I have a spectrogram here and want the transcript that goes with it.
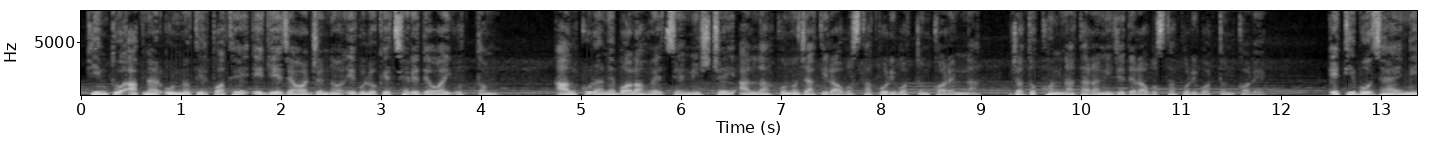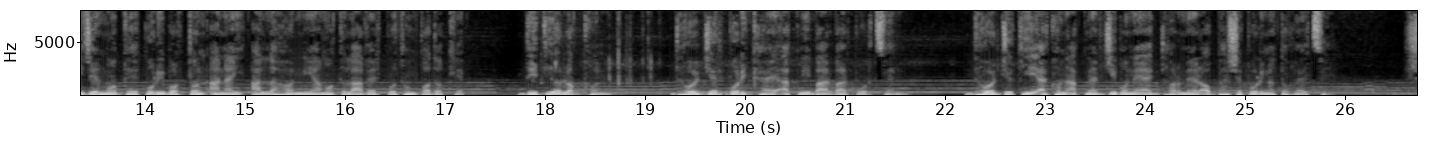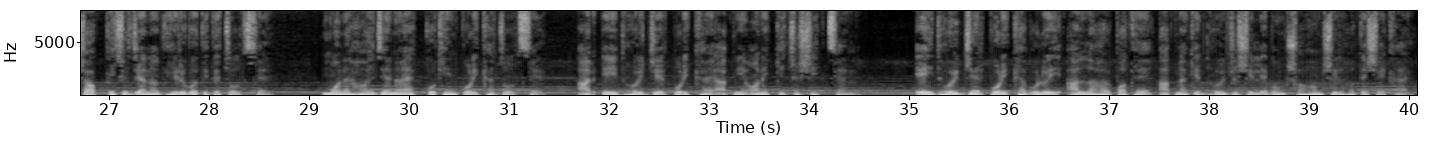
কিন্তু আপনার উন্নতির পথে এগিয়ে যাওয়ার জন্য এগুলোকে ছেড়ে দেওয়াই উত্তম। আল কুরআনে বলা হয়েছে, নিশ্চয়ই আল্লাহ কোনো জাতির অবস্থা পরিবর্তন করেন না, যতক্ষণ না তারা নিজেদের অবস্থা পরিবর্তন করে। এটি বোঝায় নিজের মধ্যে পরিবর্তন আনাই আল্লাহর নিয়ামত লাভের প্রথম পদক্ষেপ। দ্বিতীয় লক্ষণ, ধৈর্যের পরীক্ষায় আপনি বারবার পড়ছেন। ধৈর্য কি এখন আপনার জীবনে এক ধরনের অভ্যাসে পরিণত হয়েছে? সবকিছু যেন ধীরগতিতে চলছে। মনে হয় যেন এক কঠিন পরীক্ষা চলছে, আর এই ধৈর্যের পরীক্ষায় আপনি অনেক কিছু শিখছেন। এই ধৈর্যের পরীক্ষাগুলোই আল্লাহর পথে আপনাকে ধৈর্যশীল এবং সহনশীল হতে শেখায়।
